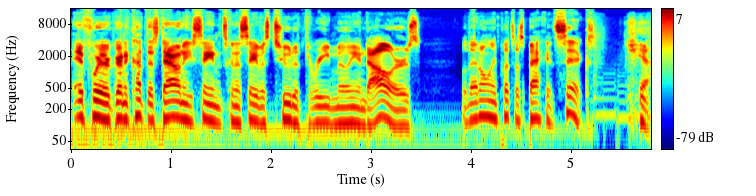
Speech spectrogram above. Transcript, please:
if we're going to cut this down, he's saying it's going to save us two to three million dollars. Well, that only puts us back at six. Yeah.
